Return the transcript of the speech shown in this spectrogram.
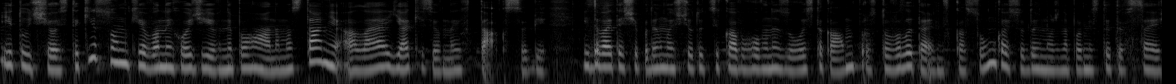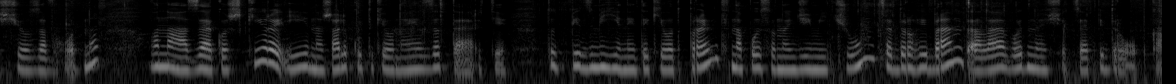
І тут ще ось такі сумки, вони хоч і в непоганому стані, але якість у них так собі. І давайте ще подивимося, що тут цікавого внизу. Ось така просто велетенська сумка. Сюди можна помістити все, що завгодно. Вона з екошкіри і, на жаль, кутики у неї затерті. Тут під зміїний такий от принт, написано Jimmy Choo. Це дорогий бренд, але видно, що це підробка.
